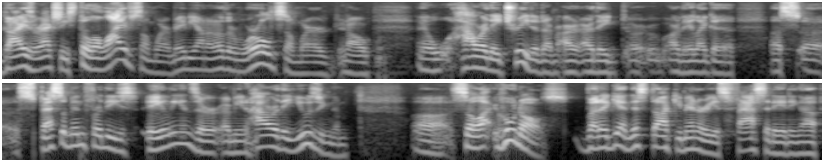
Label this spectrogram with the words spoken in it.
guys are actually still alive somewhere, maybe on another world somewhere. You know, you know how are they treated? Are, are they are, are they like a, a, a, specimen for these aliens, or I mean, how are they using them? Uh, so I, who knows? But again, this documentary is fascinating. Uh,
